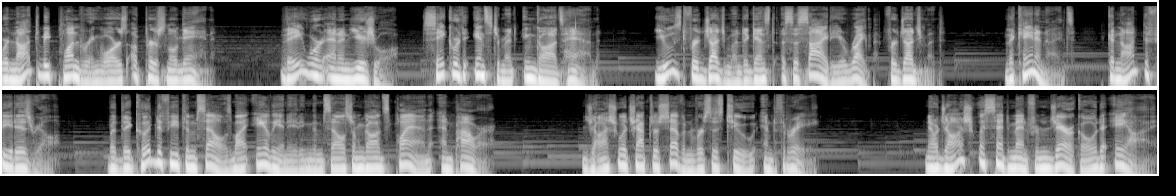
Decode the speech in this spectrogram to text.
were not to be plundering wars of personal gain. They were an unusual, sacred instrument in God's hand, used for judgment against a society ripe for judgment. The Canaanites could not defeat Israel, but they could defeat themselves by alienating themselves from God's plan and power. Joshua chapter 7 verses 2 and 3. Now Joshua sent men from Jericho to Ai,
